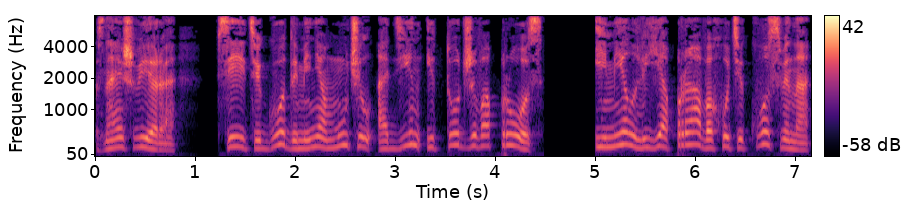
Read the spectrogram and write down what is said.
«Знаешь, Вера, все эти годы меня мучил один и тот же вопрос. Имел ли я право, хоть и косвенно,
